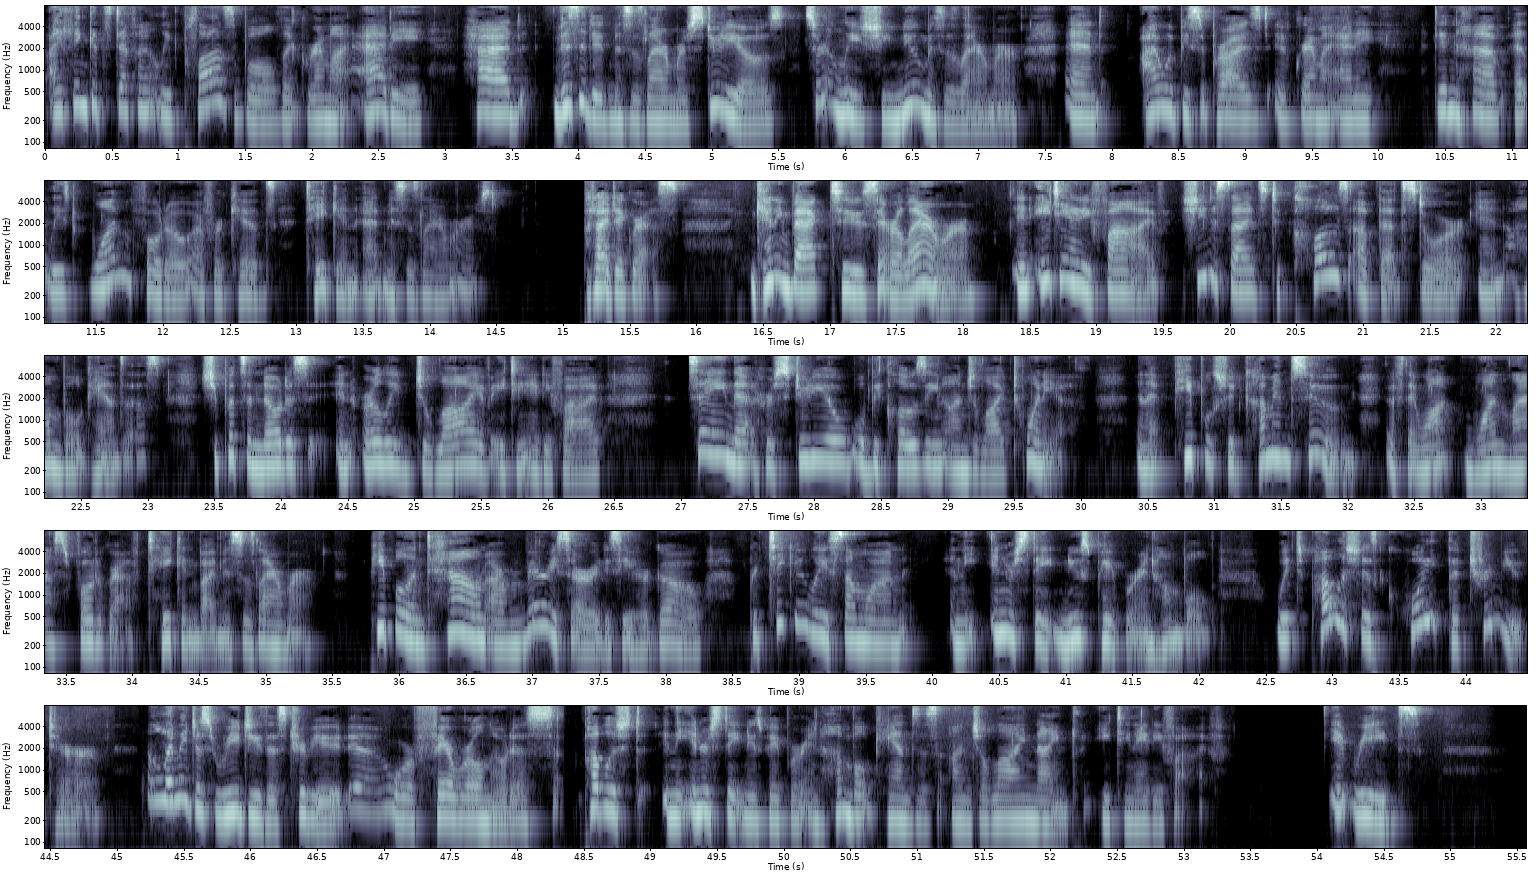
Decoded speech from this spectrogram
I think it's definitely plausible that Grandma Addie had visited Mrs. Larimer's studios. Certainly, she knew Mrs. Larimer, and I would be surprised if Grandma Addie didn't have at least one photo of her kids taken at Mrs. Larimer's. But I digress. Getting back to Sarah Larimer, in 1885, she decides to close up that store in Humboldt, Kansas. She puts a notice in early July of 1885 saying that her studio will be closing on July 20th and that people should come in soon if they want one last photograph taken by Mrs. Larimer. People in town are very sorry to see her go, particularly someone in the Interstate newspaper in Humboldt, which publishes quite the tribute to her. Let me just read you this tribute uh, or farewell notice published in the Interstate newspaper in Humboldt, Kansas on July 9th, 1885. It reads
